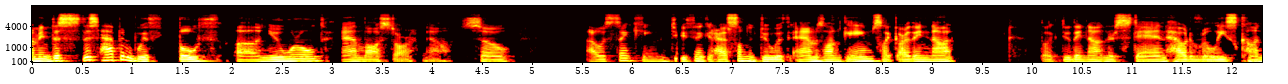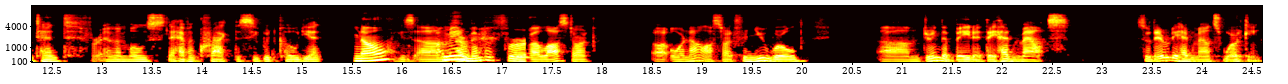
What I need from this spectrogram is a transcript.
I mean this this happened with both uh, New World and Lost Ark now. So I was thinking, do you think it has something to do with Amazon games? Like, are they not like do they not understand how to release content for MMOs? They haven't cracked the secret code yet. No, Because um, I, mean- remember for uh, Lost Ark, uh, or not Lost Ark, for New World, um, during the beta they had mounts, So they already had mounts working,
